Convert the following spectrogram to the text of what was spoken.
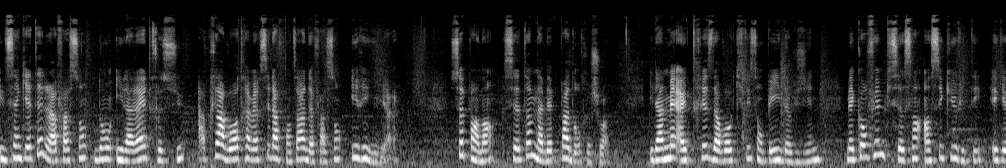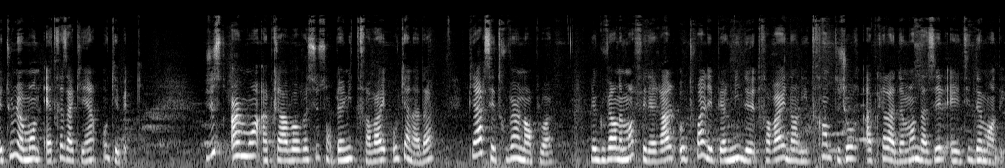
il s'inquiétait de la façon dont il allait être reçu après avoir traversé la frontière de façon irrégulière. Cependant, cet homme n'avait pas d'autre choix. Il admet être triste d'avoir quitté son pays d'origine, mais confirme qu'il se sent en sécurité et que tout le monde est très accueillant au Québec. Juste un mois après avoir reçu son permis de travail au Canada, Pierre s'est trouvé un emploi. Le gouvernement fédéral octroie les permis de travail dans les 30 jours après la demande d'asile ait été demandée.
